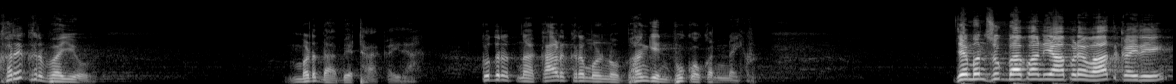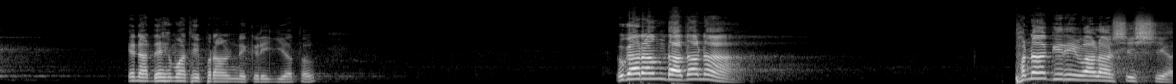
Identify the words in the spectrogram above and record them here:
ખરેખર ભાઈઓ મળદા બેઠા કર્યા. કુદરતના કાળક્રમણનો ભાંગીને ભૂકો કરી નાખ્યો. જે મનસુખ બાપાની આપણે વાત કરી, એના દેહમાંથી પ્રાણ નીકળી ગયો હતો. ઉગારામ દાદાના ફનાગીરી વાળા શિષ્ય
